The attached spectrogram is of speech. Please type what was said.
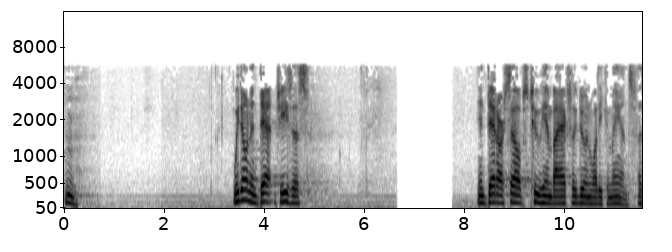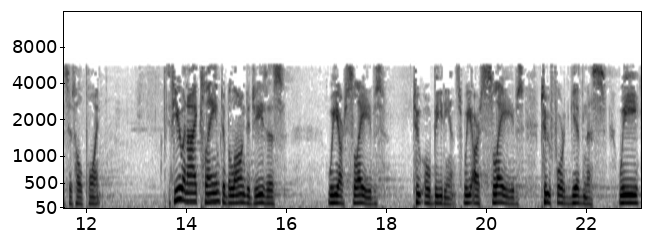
Hmm. We don't indebt Jesus, indebt ourselves to Him by actually doing what He commands. That's His whole point. If you and I claim to belong to Jesus, we are slaves to obedience. We are slaves to forgiveness. We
